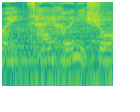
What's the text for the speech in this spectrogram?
鬼才和你说。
